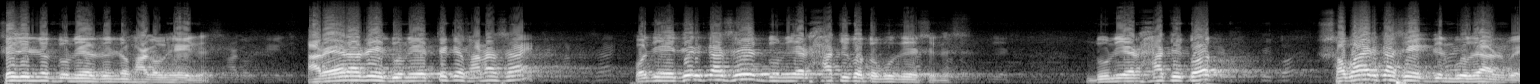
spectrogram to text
সেই জন্য দুনিয়ার জন্য ভাগল হয়ে গেছে। আর এরা যে দুনিয়ার থেকে ফানা চায় যে এদের কাছে দুনিয়ার হাকিকত বুঝে এসে গেছে। দুনিয়ার হাকিকত সবার কাছে একদিন বুঝে আসবে,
